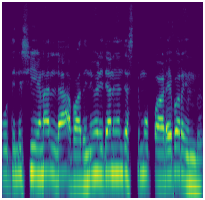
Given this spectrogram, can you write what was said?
പൂത്തിന്റെ ക്ഷീണമല്ല. അപ്പോൾ അതിന് വേണ്ടിയിട്ടാണ് ഞാൻ ജസ്റ്റ് മുപ്പാടെ പറയുന്നത്.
